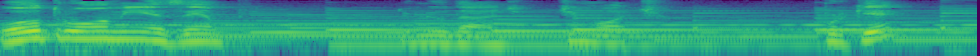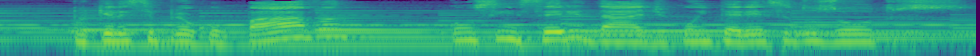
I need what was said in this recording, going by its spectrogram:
Outro homem exemplo de humildade, Timóteo. Por quê? Porque ele se preocupava com sinceridade com o interesse dos outros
